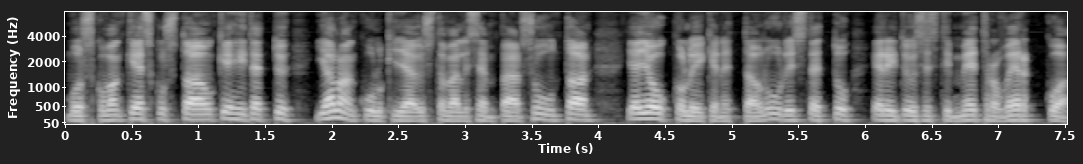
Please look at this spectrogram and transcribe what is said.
Moskovan keskustaa on kehitetty jalankulkijaystävällisempään suuntaan ja joukkoliikennettä on uudistettu, erityisesti metroverkkoa.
